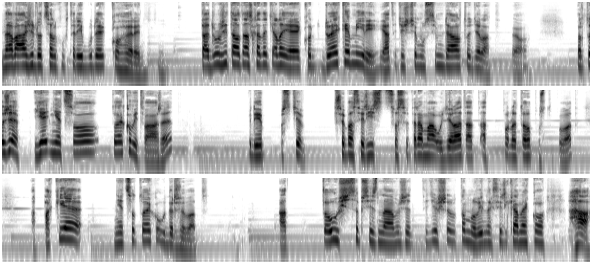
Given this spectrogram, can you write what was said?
naváže do celku, který bude koherentní. Ta důležitá otázka teď ale je, jako do jaké míry já teď ještě musím dál to dělat, jo? Protože je něco to jako vytvářet, kdy je prostě třeba si říct, co se teda má udělat a, a podle toho postupovat. A pak je něco to jako udržovat to už se přiznám, že teď už o tom mluvím, tak si říkám jako, ha,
